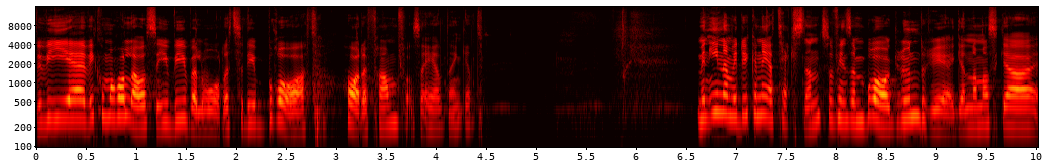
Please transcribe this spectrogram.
För vi, eh, vi kommer hålla oss i bibelordet så det är bra att ha det framför sig helt enkelt. Men innan vi dyker ner i texten så finns en bra grundregel när man ska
